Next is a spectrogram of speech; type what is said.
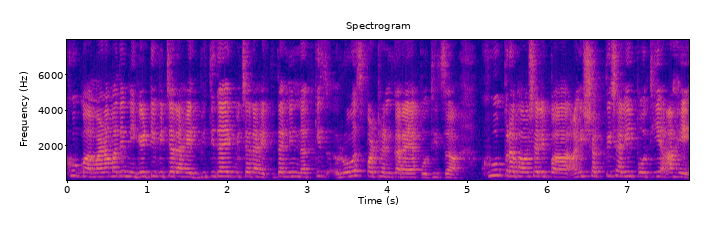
खूप मनामध्ये निगेटिव्ह विचार आहेत भीतीदायक विचार आहेत त्यांनी नक्कीच रोज पठण करा या पोथीचं. खूप प्रभावशाली प- आणि शक्तिशाली पोथी आहे.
